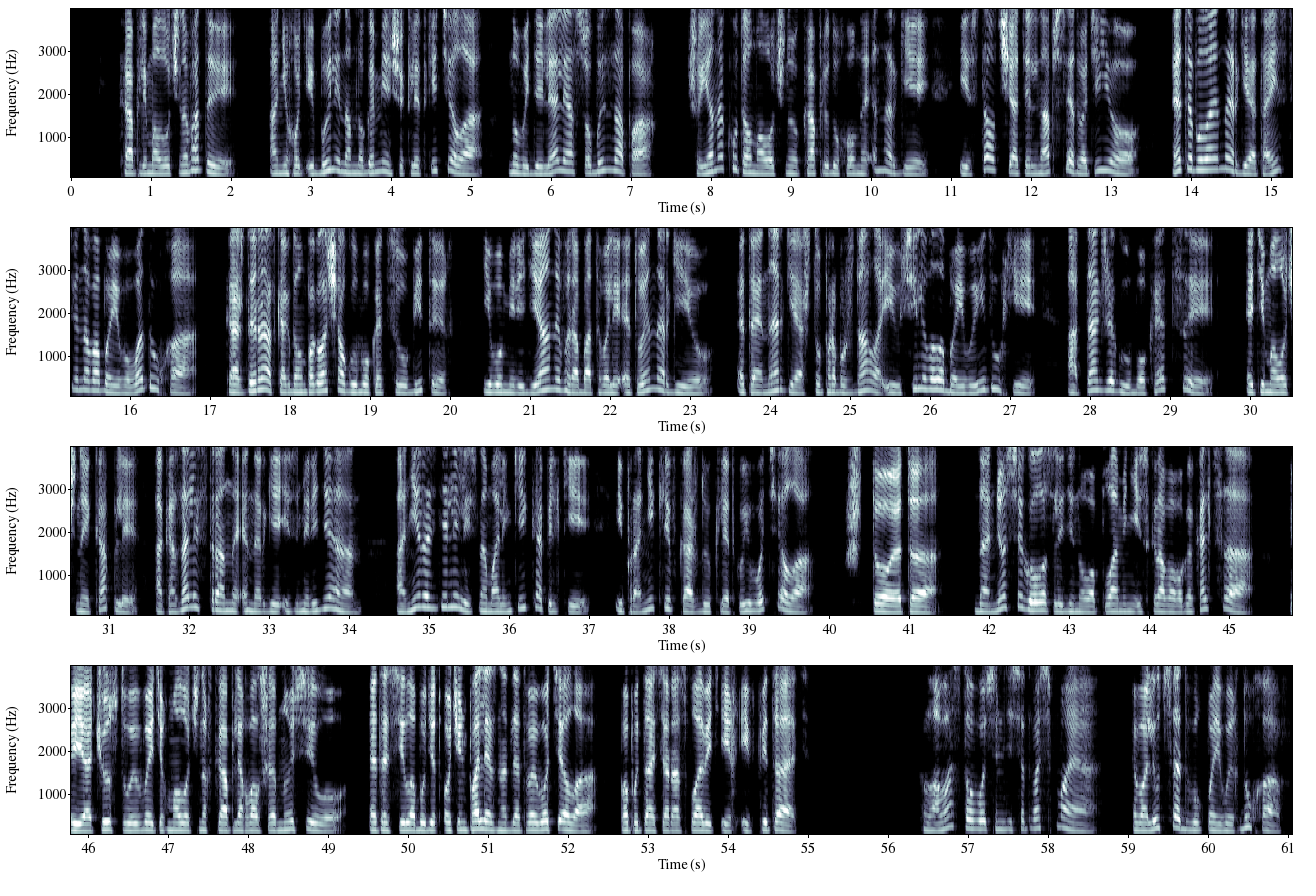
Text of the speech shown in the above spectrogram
Капли молочной воды. Они хоть и были намного меньше клетки тела, но выделяли особый запах. Шиян окутал молочную каплю духовной энергией и стал тщательно обследовать ее. Это была энергия таинственного боевого духа. Каждый раз, когда он поглощал глубокое ци убитых, его меридианы вырабатывали эту энергию. Это энергия, что пробуждала и усиливала боевые духи, а также глубокое ци. Эти молочные капли оказались странной энергией из меридиан, они разделились на маленькие капельки и проникли в каждую клетку его тела. «Что это?» Донесся голос ледяного пламени из кровавого кольца. «Я чувствую в этих молочных каплях волшебную силу. Эта сила будет очень полезна для твоего тела. Попытайся расплавить их и впитать». Глава 188. Эволюция двух боевых духов.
